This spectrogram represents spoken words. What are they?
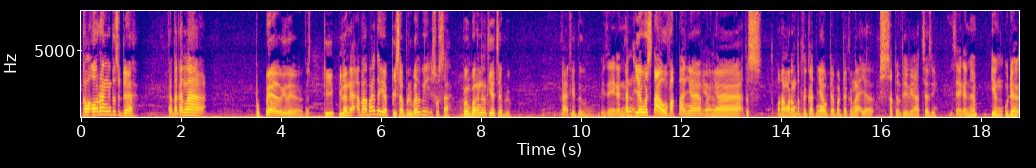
kalau orang itu sudah katakanlah bebel gitu ya terus dibilang kayak apa-apa itu ya bisa berubah tapi susah. Buang-buang energi aja bro. Kayak gitu. Biasanya kan kan ya wes tahu faktanya Ya. banyak terus orang-orang terdekatnya udah pada kena ya sadar diri aja sih biasanya kan yang udah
